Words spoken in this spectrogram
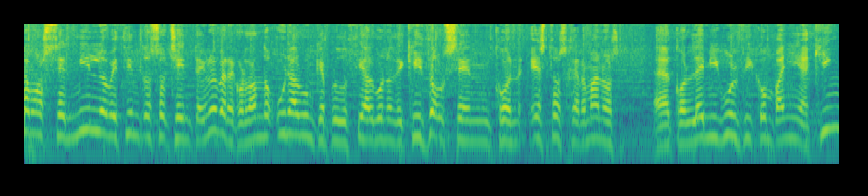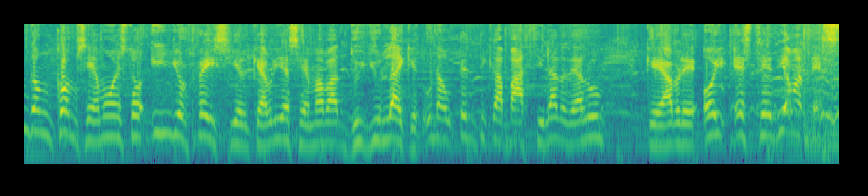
Y empezamos en 1989 recordando un álbum que producía el bueno de Keith Olsen con estos germanos, eh, con Lemmy Wolf y compañía. Kingdom Come se llamó esto In Your Face y el que abría se llamaba Do You Like It, una auténtica vacilada de álbum que abre hoy este Diamantes.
